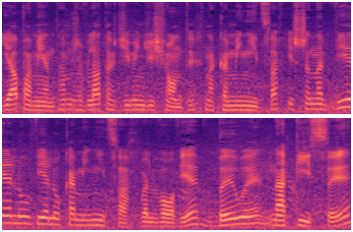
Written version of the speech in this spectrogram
ja pamiętam, że w latach 90. na kamienicach, jeszcze na wielu, wielu kamienicach w Lwowie były napisy,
